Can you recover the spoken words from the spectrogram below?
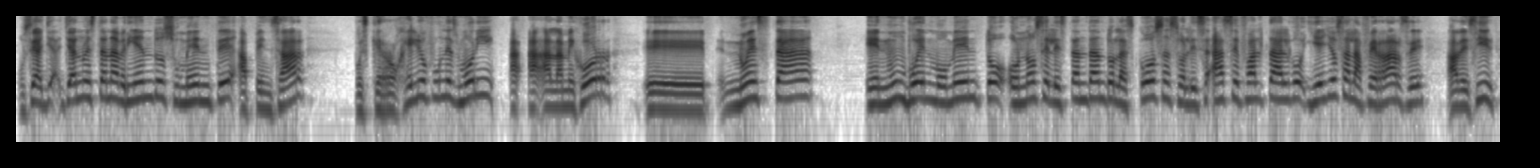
o sea, ya, ya, no están abriendo su mente a pensar, pues que Rogelio Funes Mori a, a, a lo mejor no está en un buen momento o no se le están dando las cosas o les hace falta algo y ellos al aferrarse a decir,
